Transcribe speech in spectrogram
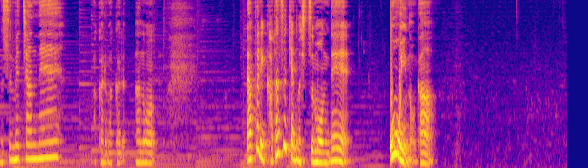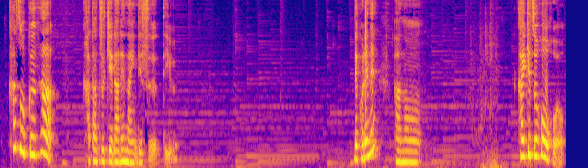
娘ちゃんね。わかるわかる。あの、やっぱり片付けの質問で多いのが、家族が片付けられないんですっていう。で、これね、あの、解決方法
